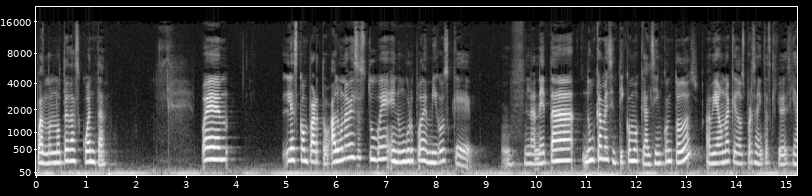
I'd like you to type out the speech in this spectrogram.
cuando no te das cuenta. Pues les comparto, alguna vez estuve en un grupo de amigos que la neta nunca me sentí como que al 100 con todos. Había una que dos personitas que yo decía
